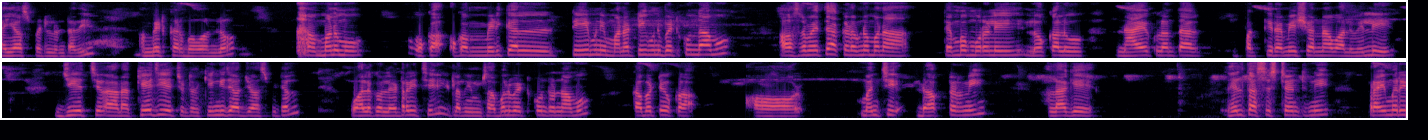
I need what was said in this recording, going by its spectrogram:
ఐ హాస్పిటల్ ఉంటుంది అంబేద్కర్ భవన్లో. మనము ఒక ఒక మెడికల్ టీంని మన టీంని పెట్టుకుందాము. అవసరమైతే అక్కడ ఉన్న మన తెంబ మురళి లోకల్ నాయకులంతా పక్కి రమేష్ అన్న వాళ్ళు వెళ్ళి జిహెచ్ ఆడ కేజీహెచ్ ఉంటుంది కింగ్ జార్జ్ హాస్పిటల్. వాళ్ళకు లెటర్ ఇచ్చి ఇట్లా మేము సభలు పెట్టుకుంటున్నాము. కాబట్టి ఒక మంచి డాక్టర్ని అలాగే హెల్త్ అసిస్టెంట్ని ప్రైమరీ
